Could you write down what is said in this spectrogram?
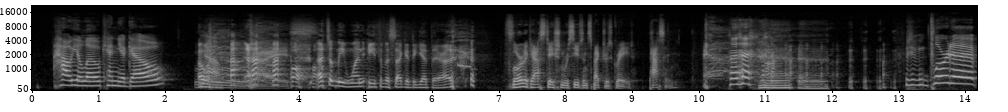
How you low can you go? Oh, Nice. that took me one eighth of a second to get there. Florida gas station receives inspector's grade. Passing. Florida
